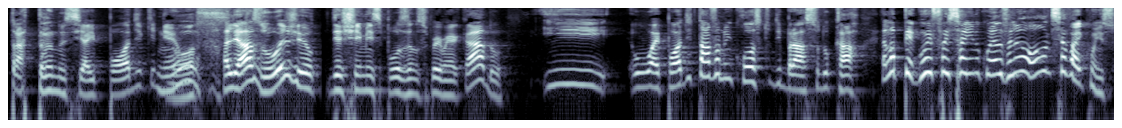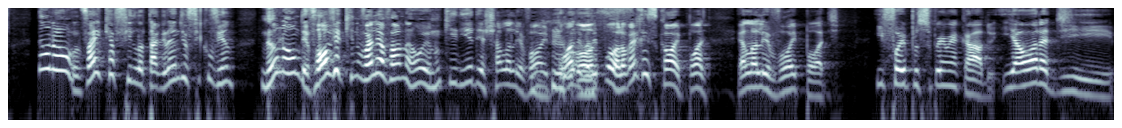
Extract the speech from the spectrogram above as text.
tratando esse iPod que nem um... Nossa. Aliás, hoje eu deixei minha esposa no supermercado e o iPod tava no encosto de braço do carro. Ela pegou e foi saindo com ele. Eu falei, "Ah, onde você vai com isso? Não, não, vai que a fila tá grande eu fico vendo. Não, não, devolve aqui, não vai levar, não. Eu não queria deixar ela levar o iPod. Falei, pô, ela vai riscar o iPod. Ela levou o iPod e foi pro supermercado. E a hora de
